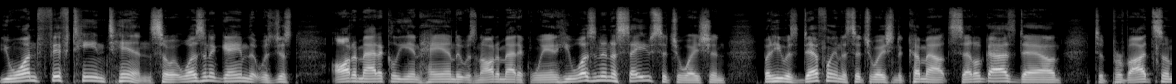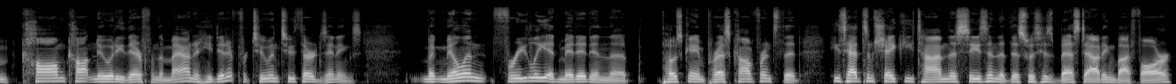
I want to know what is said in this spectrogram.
you won 15 10, so it wasn't a game that was just automatically in hand. It was an automatic win. He wasn't in a save situation, but he was definitely in a situation to come out, settle guys down, to provide some calm continuity there from the mound, and he did it for two and two thirds innings. McMillan freely admitted in the post game press conference that he's had some shaky time this season, that this was his best outing by far,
